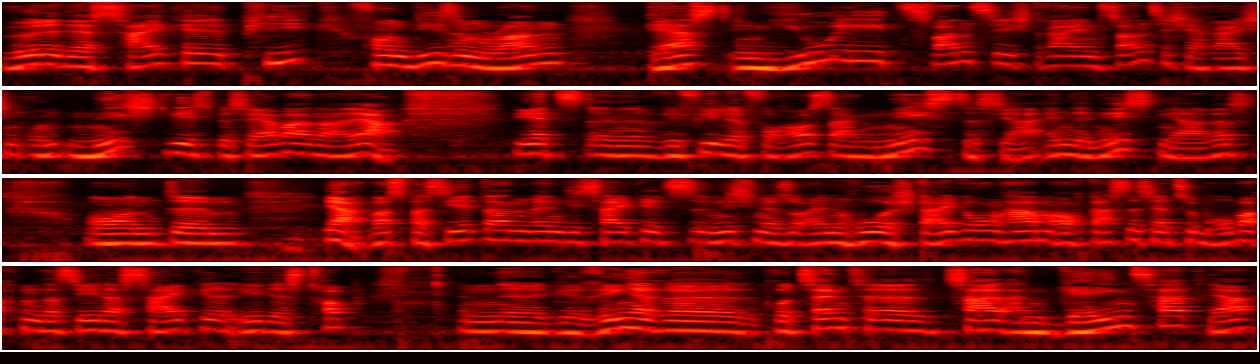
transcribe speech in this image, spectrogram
würde der Cycle Peak von diesem Run erst im Juli 2023 erreichen und nicht, wie es bisher war, naja, jetzt, äh, wie viele voraussagen, nächstes Jahr, Ende nächsten Jahres. Und ähm, ja, was passiert dann, wenn die Cycles nicht mehr so eine hohe Steigerung haben? Auch das ist ja zu beobachten, dass jeder Cycle, jedes Top eine geringere Prozentzahl an Gains hat, ja,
